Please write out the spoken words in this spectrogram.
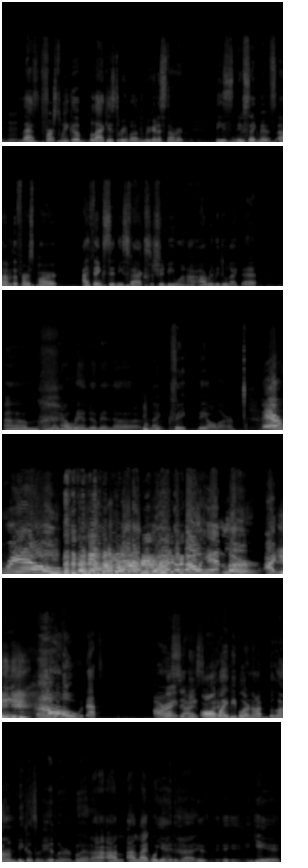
Mm-hmm. last first week of Black History Month, we're going to start these new segments. Um, the first part, I think Sydnee's facts should be one. I, I really do like that. Um, I like how random and uh, like fake they all are. They're oh. real. Tell me that I'm wrong about Hitler. I need no. That's all Well, right, Sydnee, guys. all whatever. white people are not blonde because of Hitler, but I I, I like where your head is at. Is yeah,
